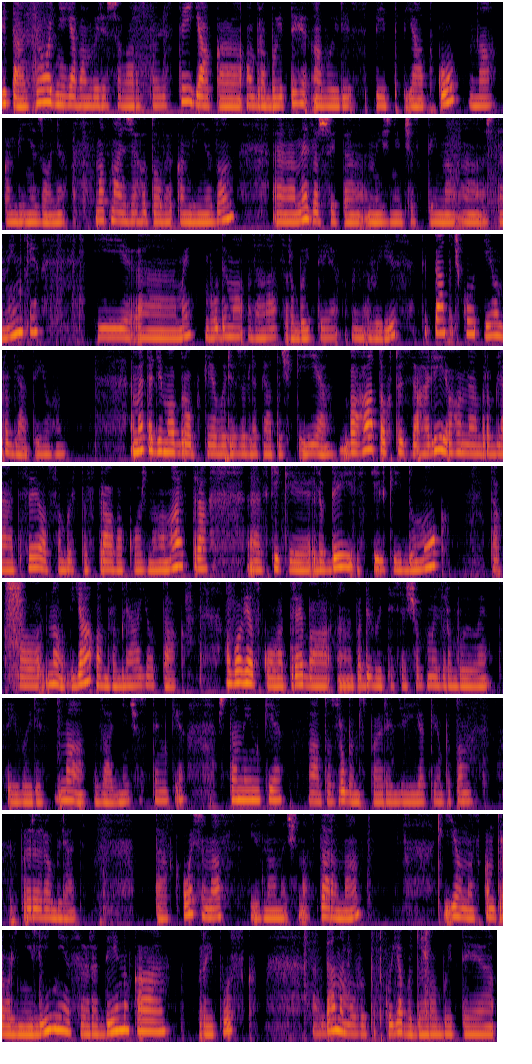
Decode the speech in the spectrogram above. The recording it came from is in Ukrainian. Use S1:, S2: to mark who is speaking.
S1: Вітаю! Сьогодні я вам вирішила розповісти, як е, обробити е, виріз під п'ятку на комбінезоні. У нас майже готовий комбінезон, е, не зашита нижня частина штанинки, і ми будемо зараз робити виріз під п'яточку і обробляти його. Методів обробки вирізу для п'яточки є багато, хтось взагалі його не обробляє. Це особиста справа кожного майстра. Е, Скільки людей, стільки й думок. Так що ну, я обробляю так. Обов'язково треба е, подивитися, щоб ми зробили цей виріз на задній частинки штанинки, а то зробимо спереді, як його потім переробляти. Так, ось у нас ізнаночна сторона. Є у нас контрольні лінії, серединка, припуск. В даному випадку я буду робити е,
